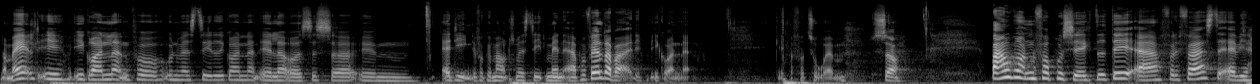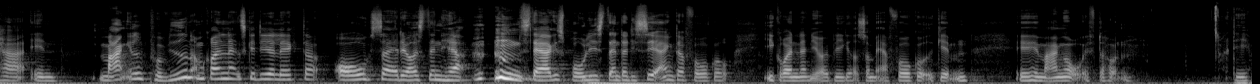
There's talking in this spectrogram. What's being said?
normalt i, i Grønland på Universitetet i Grønland, eller også så øhm, er de egentlig fra Københavns Universitet, men er på feltarbejde i Grønland. Det gælder for to af dem. Så baggrunden for projektet, det er for det første, at vi har en mangel på viden om grønlandske dialekter, og så er det også den her stærke sproglige standardisering, der foregår i Grønland i øjeblikket, og som er foregået gennem øh, mange år efterhånden. Og det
